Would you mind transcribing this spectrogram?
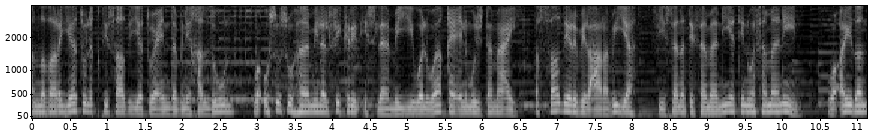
النظريات الاقتصادية عند ابن خلدون وأسسها من الفكر الإسلامي والواقع المجتمعي الصادر بالعربية في ثمانية وثمانين وأيضا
